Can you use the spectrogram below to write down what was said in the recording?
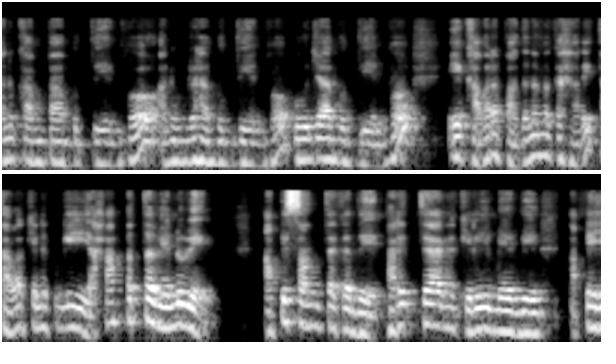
අනුකම්පා බුද්ධියෙන් හෝ අනුග්‍රහ බුද්ධියෙන් හෝ පූජා බුද්ධියෙන් හෝ ඒ කවර පදනමක හරි තව කෙනෙකුගේ යහපත වෙනුවෙන් අපි සන්තක දේ පරිත්‍යාග කිරීමේදී අපේ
